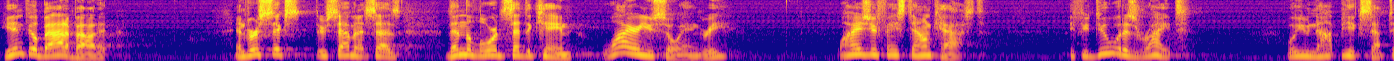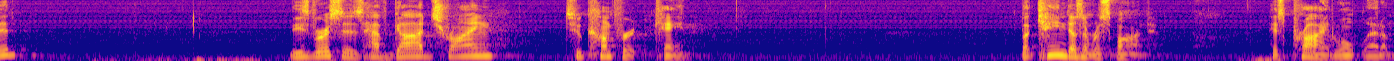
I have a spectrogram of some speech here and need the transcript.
He didn't feel bad about it. In verse 6 through 7, it says, Then the Lord said to Cain, Why are you so angry? Why is your face downcast? If you do what is right, will you not be accepted? These verses have God trying to comfort Cain. But Cain doesn't respond. His pride won't let him.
